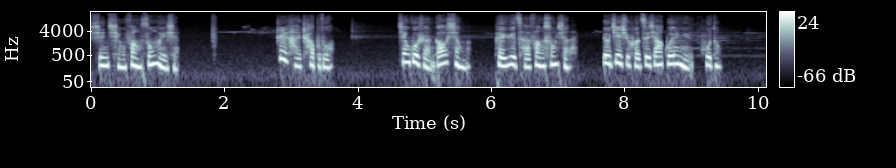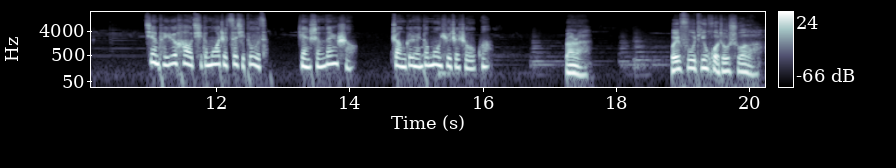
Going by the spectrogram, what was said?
心情放松了一些。这还差不多。见顾软高兴了，裴玉才放松下来。又继续和自家闺女互动。见裴玉好奇的摸着自己肚子，眼神温柔，整个人都沐浴着柔光。软软，为夫听霍州说了，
